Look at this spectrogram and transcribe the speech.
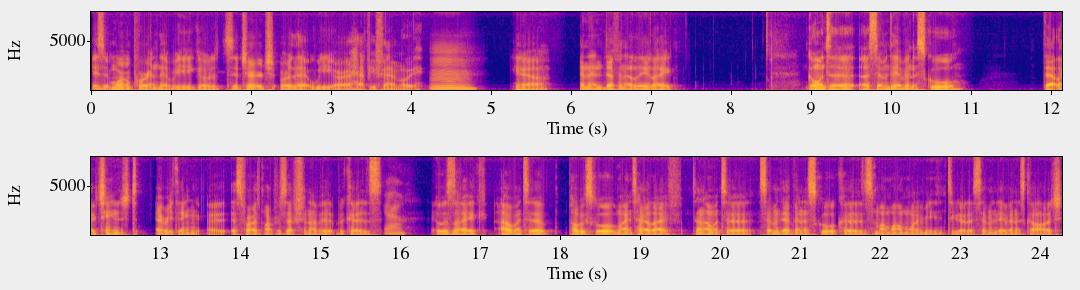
is it more important that we go to, to church or that we are a happy family Mm. you know and then definitely like going to a Seventh Day Adventist school that like changed everything uh, as far as my perception of it because Yeah. It was like I went to public school my entire life. Then I went to Seventh Day Adventist school because my mom wanted me to go to Seventh Day Adventist college.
